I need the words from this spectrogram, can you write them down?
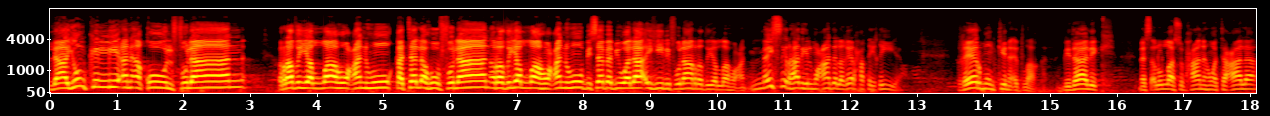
لا يمكن لي أن أقول فلان رضي الله عنه قتله فلان رضي الله عنه بسبب ولائه لفلان رضي الله عنه. ما يصير هذه المعادلة غير حقيقية غير ممكنة اطلاقا. لذلك نسأل الله سبحانه وتعالى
